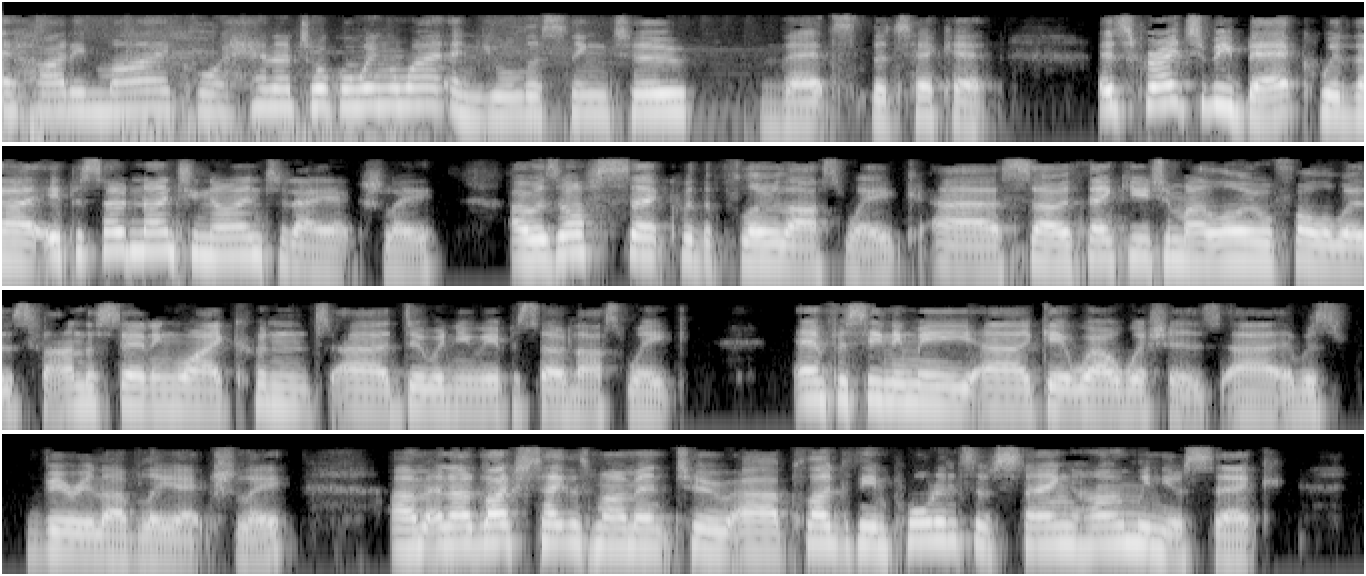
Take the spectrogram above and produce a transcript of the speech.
mai haere mai, ko Hannah Toka Wingawa, and you're listening to That's the Ticket. It's great to be back with uh, episode 99 today, actually. I was off sick with the flu last week, uh, so thank you to my loyal followers for understanding why I couldn't uh, do a new episode last week and for sending me uh, get well wishes. Uh, it was very lovely, actually. Um, and I'd like to take this moment to uh, plug the importance of staying home when you're sick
